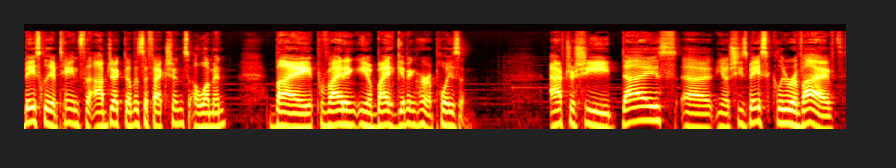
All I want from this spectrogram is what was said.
basically obtains the object of his affections, a woman, by providing, you know, by giving her a poison. After she dies, uh, you know, she's basically revived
